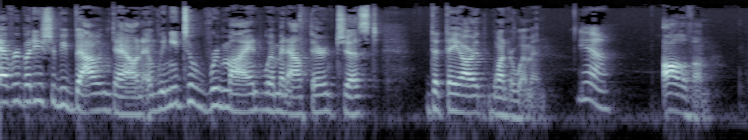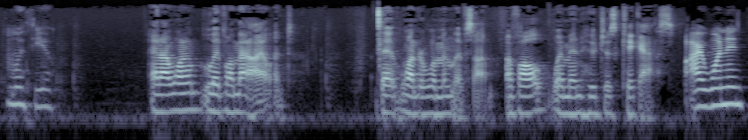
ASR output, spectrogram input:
everybody should be bowing down, and we need to remind women out there just that they are Wonder Women. Yeah, All of them. I'm with you. and I want to live on that island that Wonder Woman lives on. Of all women who just kick ass. I wanted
